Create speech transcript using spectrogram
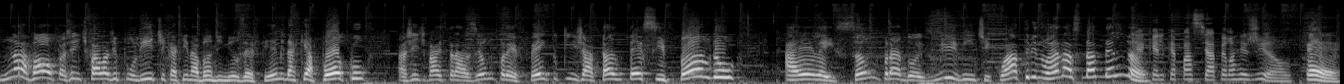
Na volta a gente fala de política aqui na Band News FM. Daqui a pouco a gente vai trazer um prefeito que já está antecipando a eleição para 2024 e não é na cidade dele, não. É que ele quer passear pela região. É,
